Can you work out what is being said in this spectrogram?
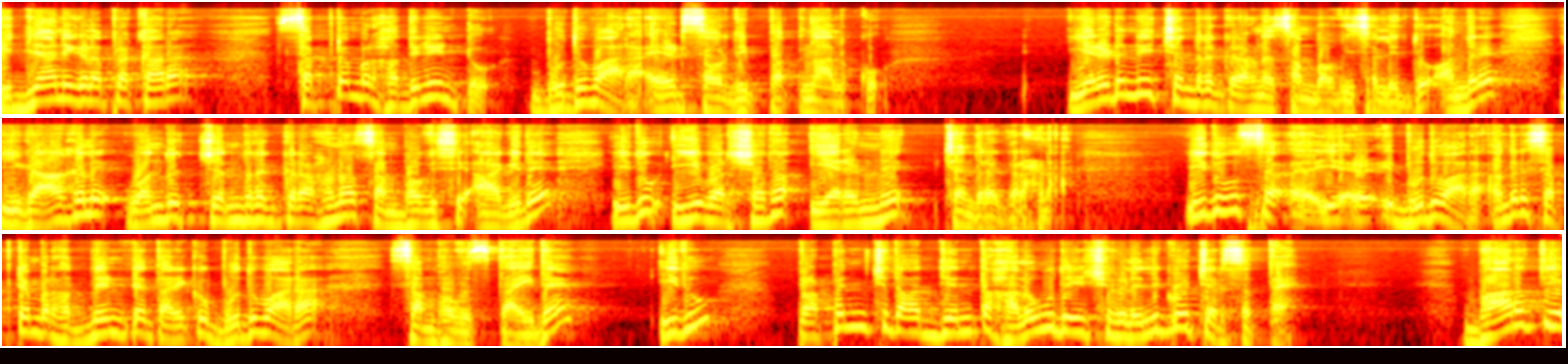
ವಿಜ್ಞಾನಿಗಳ ಪ್ರಕಾರ ಸೆಪ್ಟೆಂಬರ್ ಹದಿನೆಂಟು ಬುಧವಾರ ಎರಡು ಸಾವಿರದ ಇಪ್ಪತ್ನಾಲ್ಕು ಎರಡನೇ ಚಂದ್ರಗ್ರಹಣ ಸಂಭವಿಸಲಿದ್ದು, ಅಂದರೆ ಈಗಾಗಲೇ ಒಂದು ಚಂದ್ರಗ್ರಹಣ ಸಂಭವಿಸಿ ಆಗಿದೆ. ಇದು ಈ ವರ್ಷದ ಎರಡನೇ ಚಂದ್ರಗ್ರಹಣ. ಇದು ಸ ಬುಧವಾರ, ಅಂದರೆ ಸೆಪ್ಟೆಂಬರ್ ಹದಿನೆಂಟನೇ ತಾರೀಕು ಬುಧವಾರ ಸಂಭವಿಸ್ತಾ ಇದೆ. ಇದು ಪ್ರಪಂಚದಾದ್ಯಂತ ಹಲವು ದೇಶಗಳಲ್ಲಿ ಗೋಚರಿಸುತ್ತೆ. ಭಾರತೀಯ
